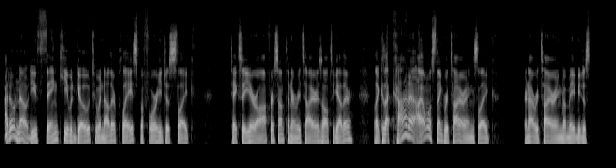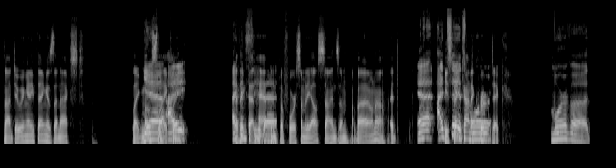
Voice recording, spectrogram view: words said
I don't know. Do you think he would go to another place before he just like takes a year off or something or retires altogether? Like, cause I kind of, I almost think retiring's like, or not retiring, but maybe just not doing anything is the next, like most yeah, likely. I, I, I, think that happens before somebody else signs him, but I don't know. It, Yeah, I'd he's say been it's kind of cryptic. more of a.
